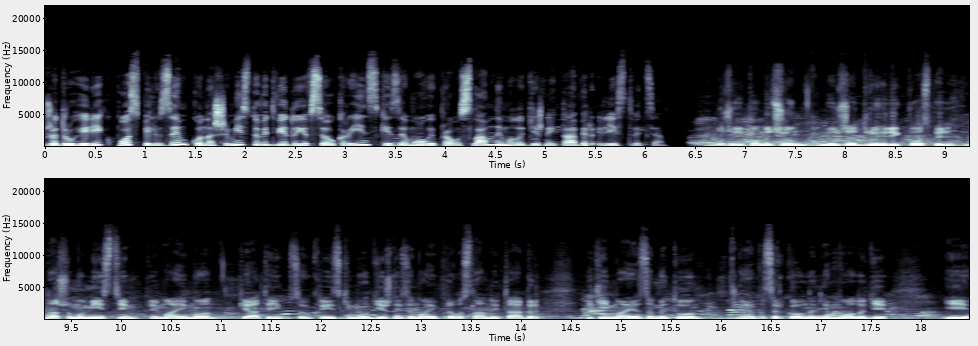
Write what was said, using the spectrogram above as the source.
вже другий рік поспіль взимку наше місто відвідує всеукраїнський зимовий православний молодіжний табір Ліствиця. Божою помічю ми вже другий рік поспіль в нашому місті приймаємо п'ятий всеукраїнський молодіжний зимовий православний табір, який має за мету е, поцерковлення молоді і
